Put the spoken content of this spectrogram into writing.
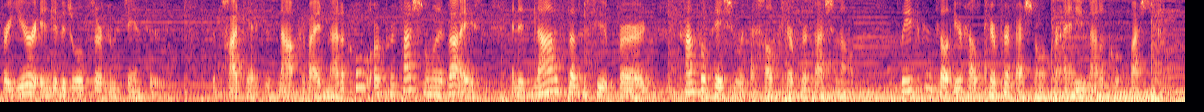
for your individual circumstances. The podcast does not provide medical or professional advice and is not a substitute for consultation with a healthcare professional. Please consult your healthcare professional for any medical questions.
